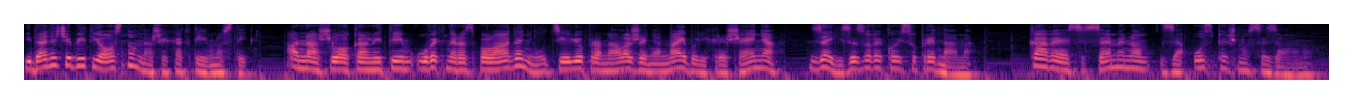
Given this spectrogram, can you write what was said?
i dalje će biti osnov naših aktivnosti, a naš lokalni tim uvek na raspolaganju u cilju pronalaženja najboljih rešenja za izazove koji su pred nama. KVS semenom za uspešnu sezonu.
